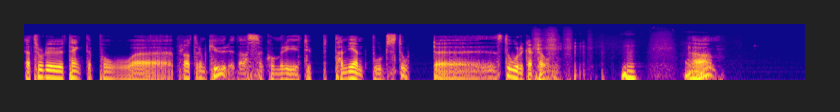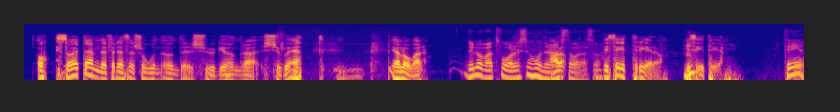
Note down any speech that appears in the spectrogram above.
Jag tror du tänkte på uh, Platinum Curidas som kommer i typ tangentbordsstort, uh, stor kartong. Mm. Mm. Ja. Också ett ämne för recension under 2021. Jag lovar. Du lovar två recensioner ja, nästa år alltså? Vi säger tre då. Vi mm. säger tre. Tre?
